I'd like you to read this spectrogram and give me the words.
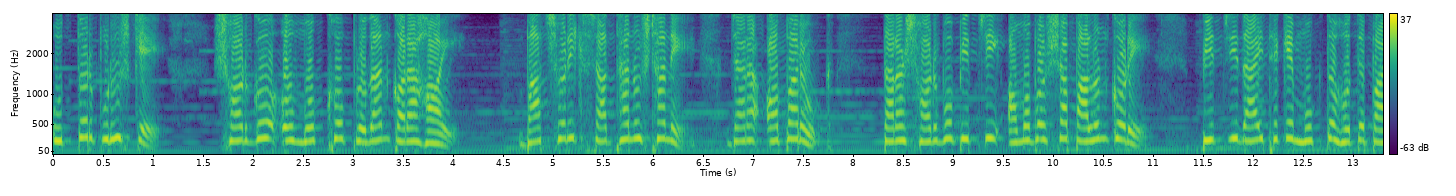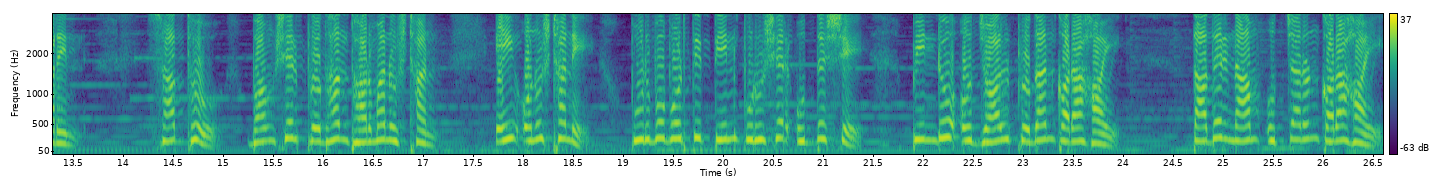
উত্তর পুরুষকে স্বর্গ ও মোক্ষ প্রদান করা হয়। বাৎসরিক শ্রাদ্ধানুষ্ঠানে যারা অপারক তারা সর্বপিতৃ অমাবস্যা পালন করে পিতৃদায় থেকে মুক্ত হতে পারেন। শ্রাদ্ধ বংশের প্রধান ধর্মানুষ্ঠান। এই অনুষ্ঠানে পূর্ববর্তী তিন পুরুষের উদ্দেশ্যে পিণ্ড ও জল প্রদান করা হয়। তাদের নাম উচ্চারণ করা হয়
